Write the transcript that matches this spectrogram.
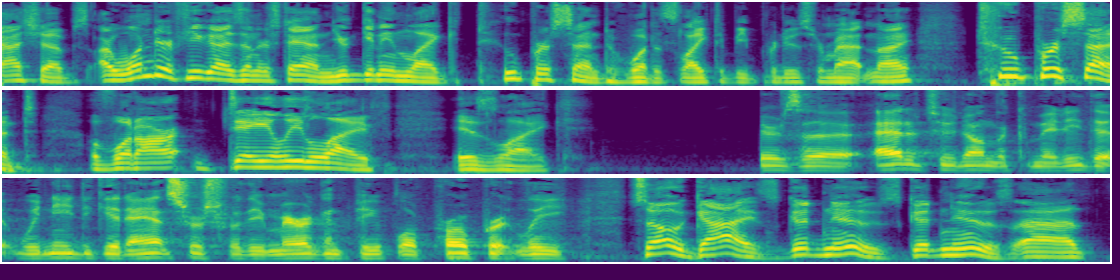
mashups, I wonder if you guys understand you're getting like 2% of what it's like to be producer Matt and I. 2% of what our daily life is like. There's an attitude on the committee that we need to get answers for the American people appropriately. So, guys, good news. Good news. Uh,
